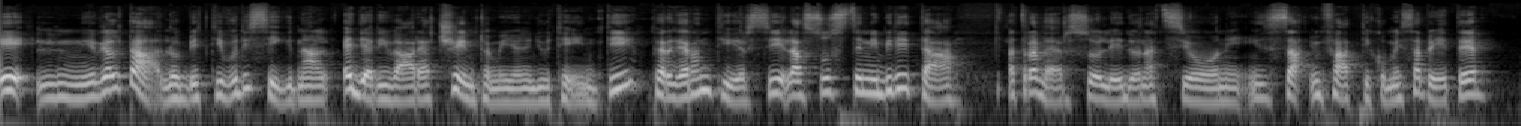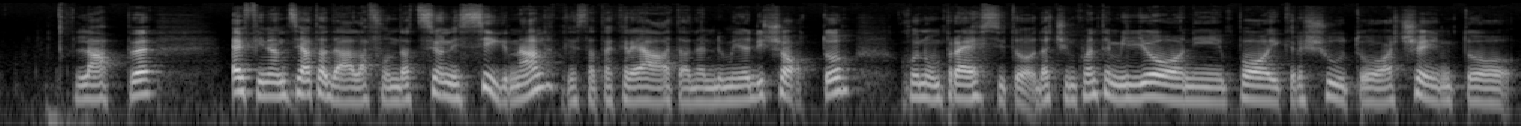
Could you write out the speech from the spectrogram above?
e in realtà l'obiettivo di Signal è di arrivare a 100 milioni di utenti per garantirsi la sostenibilità attraverso le donazioni. Infatti, come sapete, l'app è finanziata dalla fondazione Signal, che è stata creata nel 2018 con un prestito da 50 milioni, poi cresciuto a 100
